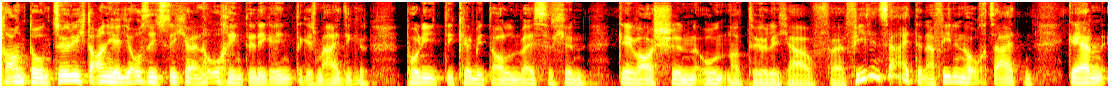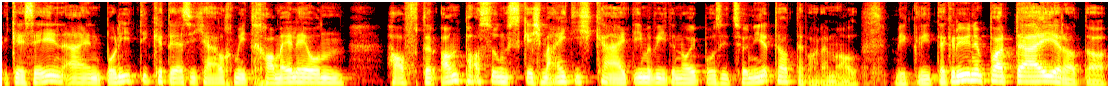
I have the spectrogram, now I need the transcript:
Kanton Zürich, Daniel Josic, sicher ein hochintelligenter, geschmeidiger Politiker mit allen Wässerchen gewaschen und natürlich auf äh, vielen Seiten, auf vielen Hochzeiten gern gesehen. Ein Politiker, der sich auch mit Chamäleon hafter Anpassungsgeschmeidigkeit immer wieder neu positioniert hat. Er war einmal Mitglied der Grünen Partei, er hat da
